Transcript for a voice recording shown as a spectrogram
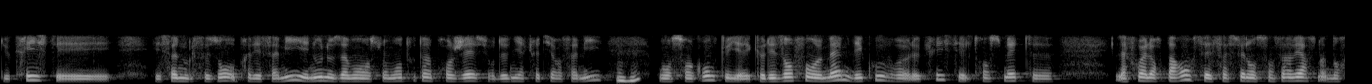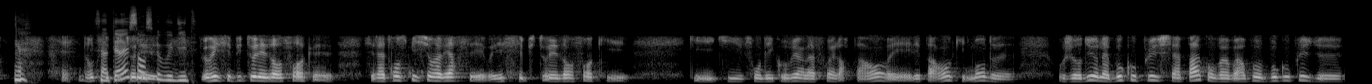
du Christ et, et ça nous le faisons auprès des familles. Et nous, nous avons en ce moment tout un projet sur devenir chrétien en famille Mhm. où on se rend compte que les enfants eux-mêmes découvrent le Christ et le transmettent euh, la foi à leurs parents. Ça se fait dans le sens inverse maintenant. C'est intéressant ce que vous dites. Oui, c'est plutôt les enfants que c'est la transmission inversée. Vous voyez, c'est plutôt les enfants qui, qui qui font découvrir la foi à leurs parents et les parents qui demandent. euh, Aujourd'hui, on a beaucoup plus à Pâques, on va avoir beau- beaucoup plus de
